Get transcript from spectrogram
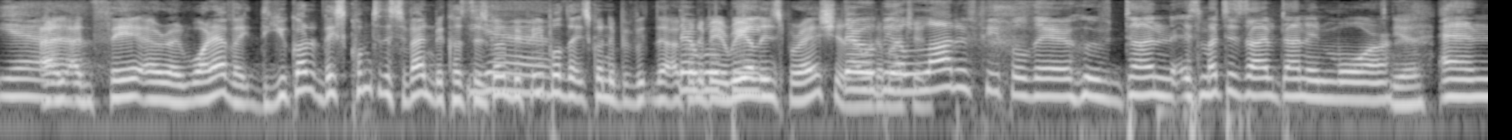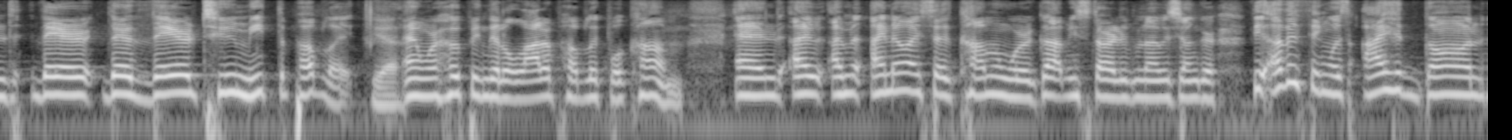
Yeah. and, and theatre and whatever, you got this. Come to this event because there's going to be people that's going to be that are There going to be a real be- inspiration. There will be imagine. a lot of people there who've done as much as I've done and more. Yeah. And they're they're there to meet the public. Yeah. And we're hoping that a lot of public will come. And I I'm, I know I said Commonword got me started when I was younger. The other thing was I had gone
